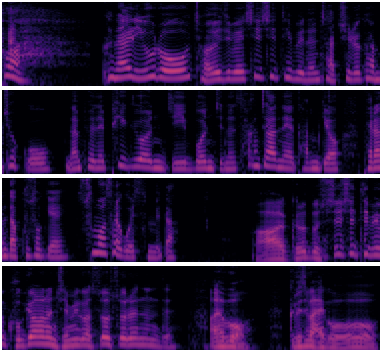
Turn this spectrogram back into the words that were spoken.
후아. 그날 이후로 저희 집의 CCTV는 자취를 감췄고 남편의 피규어인지 뭔지는 상자 안에 담겨 베란다 구석에 숨어 살고 있습니다. 아 그래도 CCTV 구경하는 재미가 쏠쏠했는데. 아 여보 그러지 말고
